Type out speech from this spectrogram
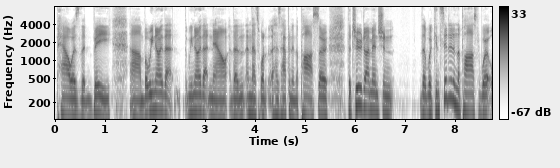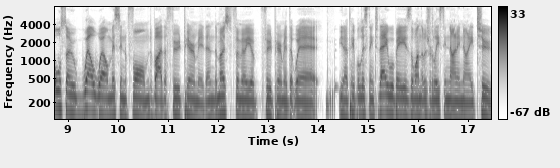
powers that be. Um, but we know that we know that now, and that's what has happened in the past. So the two dimension that were considered in the past were also well, well misinformed by the food pyramid. And the most familiar food pyramid that we're, you know, people listening today will be is the one that was released in 1992,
